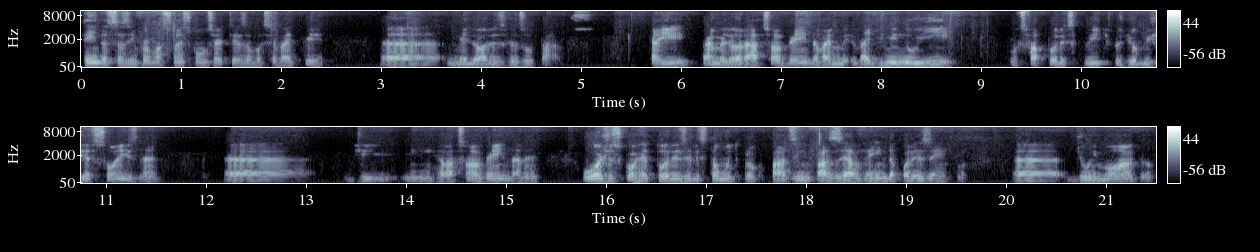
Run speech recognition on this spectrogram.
tendo essas informações, com certeza você vai ter uh, melhores resultados. E aí vai melhorar a sua venda, vai, vai diminuir os fatores críticos de objeções, né? Uh, de, em relação à venda, né? Hoje os corretores eles estão muito preocupados em fazer a venda, por exemplo, uh, de um imóvel,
